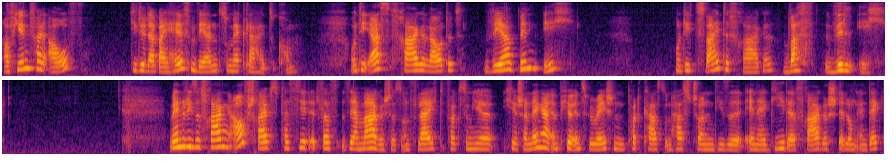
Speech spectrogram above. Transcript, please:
auf jeden Fall auf die dir dabei helfen werden, zu mehr Klarheit zu kommen. Und die erste Frage lautet, wer bin ich? Und die zweite Frage, was will ich? Wenn du diese Fragen aufschreibst, passiert etwas sehr Magisches und vielleicht folgst du mir hier schon länger im Pure Inspiration Podcast und hast schon diese Energie der Fragestellung entdeckt.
